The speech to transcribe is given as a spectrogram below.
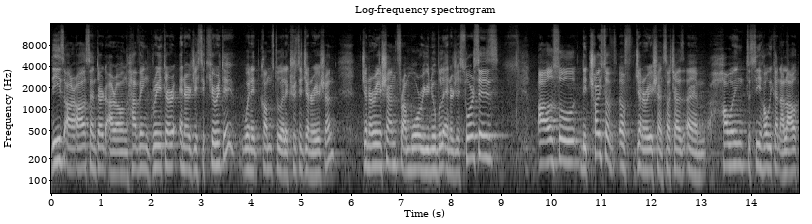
These are all centered around having greater energy security when it comes to electricity generation, generation from more renewable energy sources, also the choice of, of generation, such as um, howing to see how we can allow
